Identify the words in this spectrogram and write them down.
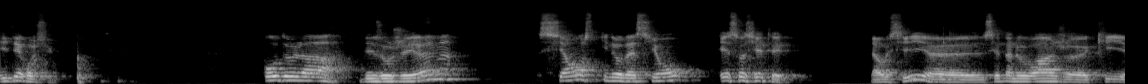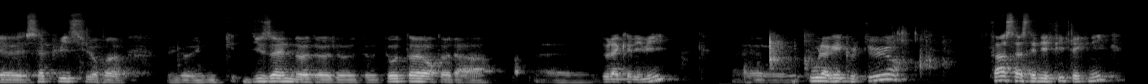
idées reçues. Au-delà des OGM, science, innovation et société. Là aussi, c'est un ouvrage qui s'appuie sur une, dizaine d'auteurs de, la, de l'Académie, euh, ou l'agriculture, face à ces défis techniques.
